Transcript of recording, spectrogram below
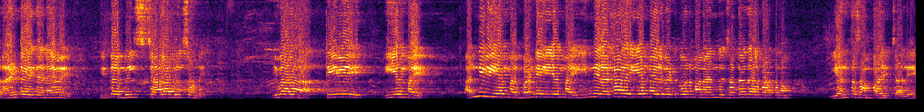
రెంట్ అయితేనేమి? ఇంకా బిల్స్ చాలా బిల్స్ ఉన్నాయి. ఇవాళ టీవీ ఈఎంఐ అన్ని ఈఎంఐ బండి ఈఎంఐ ఇన్ని రకాల ఈఎంఐలు పెట్టుకొని మనం ఎన్ని చతుర్థాలు పడుతున్నాం. ఎంత సంపాదించాలి?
